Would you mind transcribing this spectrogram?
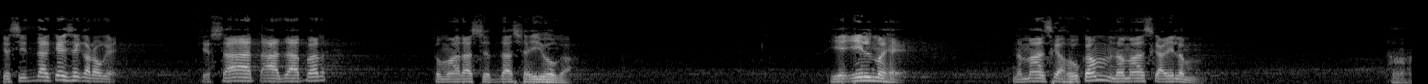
کہ سدھا کیسے کرو گے؟ کہ سات آزا پر تمہارا سدھا صحیح ہوگا۔ یہ علم ہے۔ نماز کا حکم، نماز کا علم۔ ہاں۔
